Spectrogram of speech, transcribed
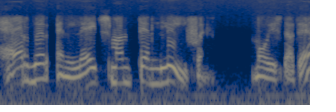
herder en leidsman ten leven. Mooi is dat, hè?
